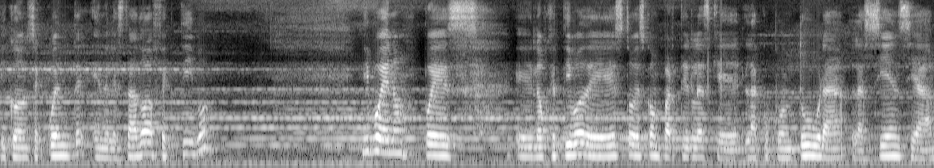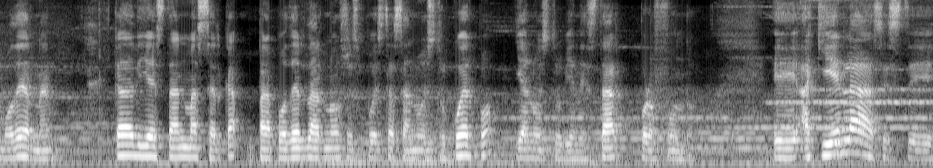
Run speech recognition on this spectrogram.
y consecuente en el estado afectivo Y bueno, pues el objetivo de esto es compartirles que la acupuntura, la ciencia moderna, cada día están más cerca para poder darnos respuestas a nuestro cuerpo y a nuestro bienestar profundo. Eh, aquí en las, este,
